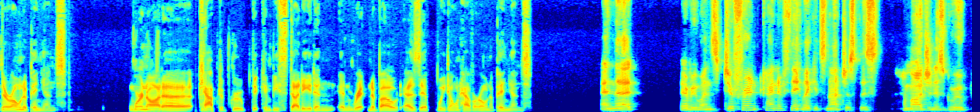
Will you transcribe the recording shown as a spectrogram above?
their own opinions. We're not a captive group that can be studied and, and written about as if we don't have our own opinions. And that everyone's different kind of thing. Like it's not just this homogenous group.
